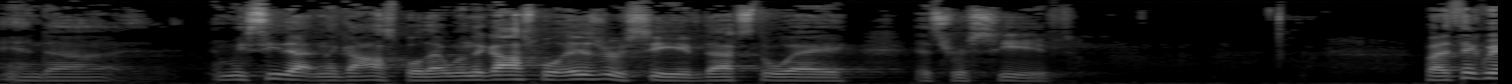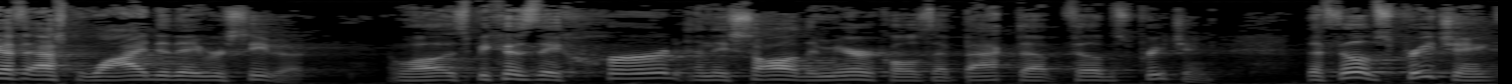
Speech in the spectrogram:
And, uh, and we see that in the gospel, that when the gospel is received, that's the way it's received. But I think we have to ask why did they receive it? Well, it's because they heard and they saw the miracles that backed up Philip's preaching. That Philip's preaching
